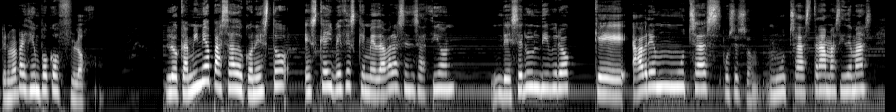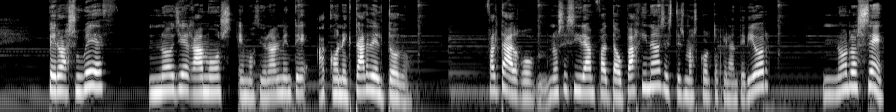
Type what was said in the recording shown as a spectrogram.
pero me ha parecido un poco flojo. Lo que a mí me ha pasado con esto es que hay veces que me daba la sensación de ser un libro que abre muchas, pues eso, muchas tramas y demás, pero a su vez no llegamos emocionalmente a conectar del todo. Falta algo, no sé si le han faltado páginas, este es más corto que el anterior, no lo sé.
